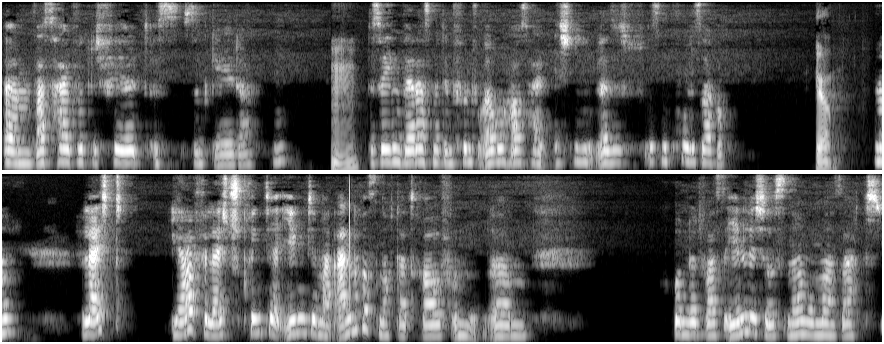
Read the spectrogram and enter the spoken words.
ähm, was halt wirklich fehlt, ist, sind Gelder. Ne? Mhm. Deswegen wäre das mit dem 5-Euro-Haushalt echt, also ist eine coole Sache. Ja. Ne? Vielleicht, ja, vielleicht springt ja irgendjemand anderes noch da drauf und ähm, gründet was ähnliches, ne, wo man sagt,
